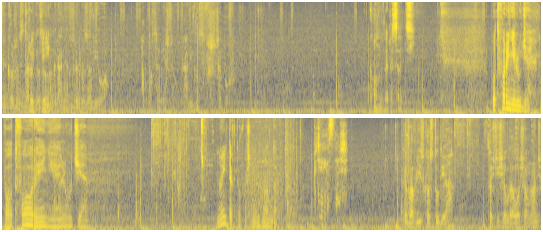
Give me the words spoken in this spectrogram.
Wykorzystali go do Krótki. nagrania, którego zabiło. A potem jeszcze ubrali go z wszczepów. konwersacji. Potwory nie ludzie. Potwory nie ludzie. No i tak to właśnie wygląda. Gdzie jesteś? Chyba blisko studia. Coś ci się udało osiągnąć?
